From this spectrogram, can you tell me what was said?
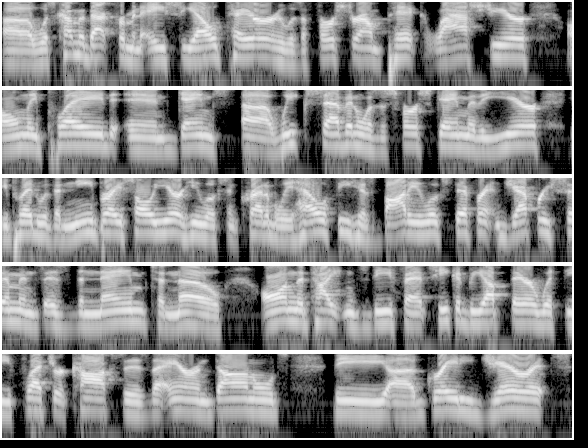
uh, was coming back from an ACL tear, who was a first round pick last year, only played in games. Uh, week seven was his first game of the year. He played with a knee brace all year. He looks incredibly healthy. His body looks different. And Jeffrey Simmons is the name to know on the Titans defense. He could be up there with the Fletcher Coxes, the Aaron Donalds, the uh, Grady Jarrett's,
